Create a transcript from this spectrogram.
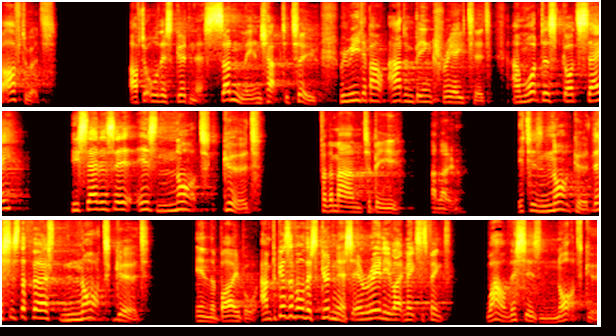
But afterwards, after all this goodness, suddenly in chapter 2, we read about Adam being created. And what does God say? He said, is It is not good for the man to be alone. It is not good. This is the first not good in the Bible. And because of all this goodness, it really like makes us think, wow, this is not good.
